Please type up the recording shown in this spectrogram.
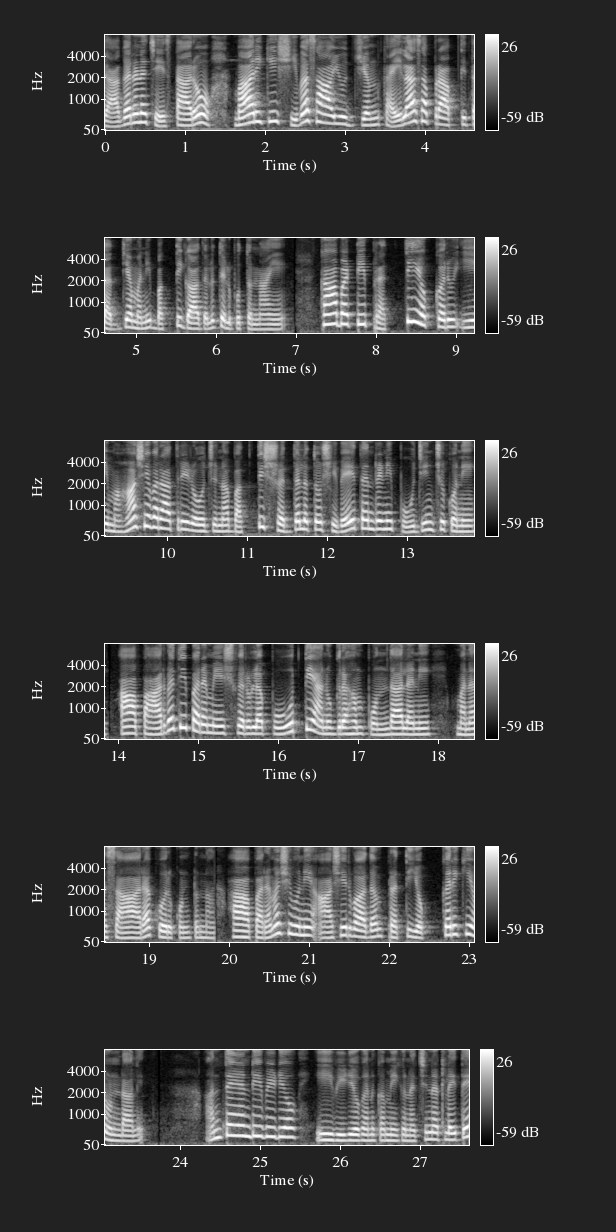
జాగరణ చేస్తారో వారికి శివ సాయుధ్యం కైలాస ప్రాప్తి తథ్యమని భక్తి గాథలు తెలుపుతున్నాయి. కాబట్టి ప్రతి ఒక్కరూ ఈ మహాశివరాత్రి రోజున భక్తి శ్రద్ధలతో శివే తండ్రిని పూజించుకొని ఆ పార్వతీ పరమేశ్వరుల పూర్తి అనుగ్రహం పొందాలని మనసారా కోరుకుంటున్నాను ఆ పరమశివుని ఆశీర్వాదం ప్రతి ఒక్కరికి ఉండాలి. అంతే అండి వీడియో. ఈ వీడియో కనుక మీకు నచ్చినట్లయితే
